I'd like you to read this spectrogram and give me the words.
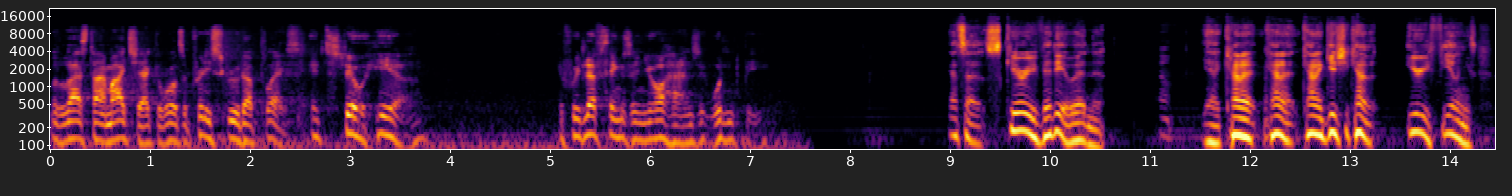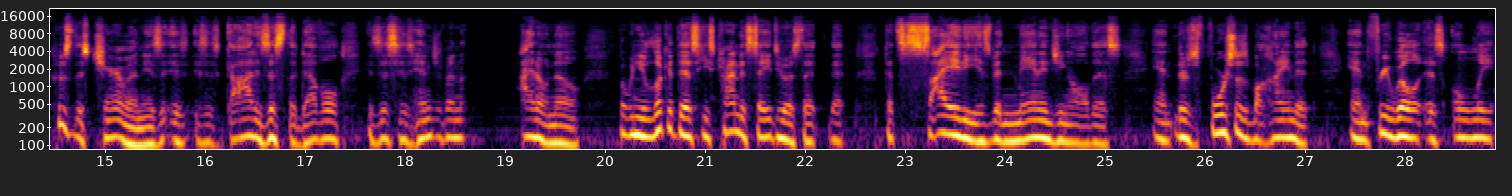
Well, the last time I checked, the world's a pretty screwed up place. It's still here. If we'd left things in your hands, it wouldn't be. That's a scary video, isn't it? Yeah. Yeah, kind of, kind of, kind of gives you kind of eerie feelings. Who's this chairman? Is is is this God? Is this the devil? Is this his henchman? I don't know. But when you look at this, he's trying to say to us that that that society has been managing all this, and there's forces behind it, and free will is only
